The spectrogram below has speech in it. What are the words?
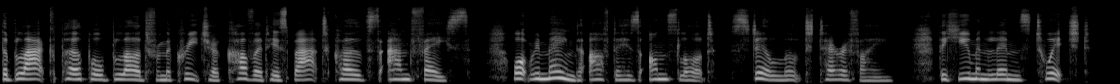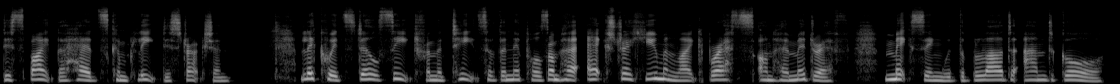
The black purple blood from the creature covered his bat, clothes, and face. What remained after his onslaught still looked terrifying. The human limbs twitched despite the head's complete destruction. Liquid still seeped from the teats of the nipples from her extra human like breasts on her midriff, mixing with the blood and gore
